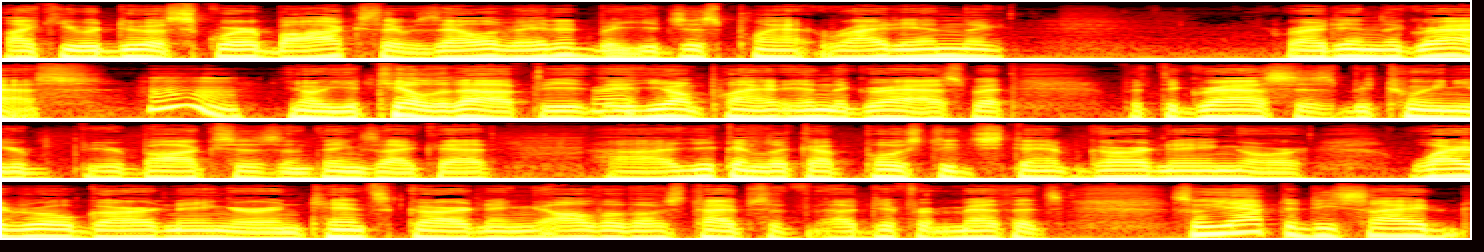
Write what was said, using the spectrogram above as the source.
like you would do a square box that was elevated, but you just plant right in the right in the grass. Hmm. You know, you till it up. You, Right. you don't plant in the grass, but but the grass is between your your boxes and things like that. Uh, you can look up postage stamp gardening or wide row gardening or intense gardening, all of those types of uh, different methods. So you have to decide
